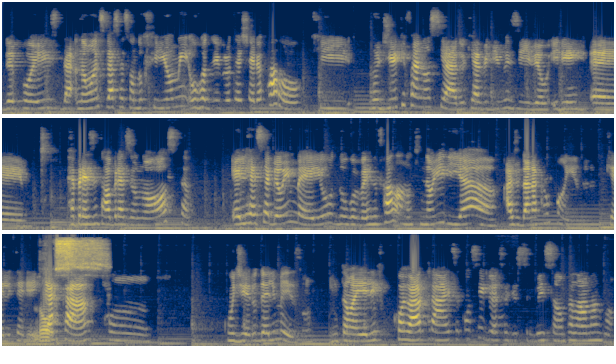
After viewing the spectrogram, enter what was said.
depois, da- não antes da sessão do filme, o Rodrigo Teixeira falou que no dia que foi anunciado que a Vida Invisível iria é, representar o Brasil no Oscar, ele recebeu um e-mail do governo falando que não iria ajudar na campanha, que ele teria que Nossa. arcar com, com o dinheiro dele mesmo. Então aí ele correu atrás e conseguiu essa distribuição pela Amazon.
